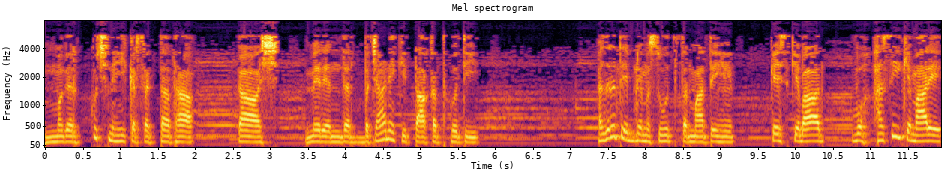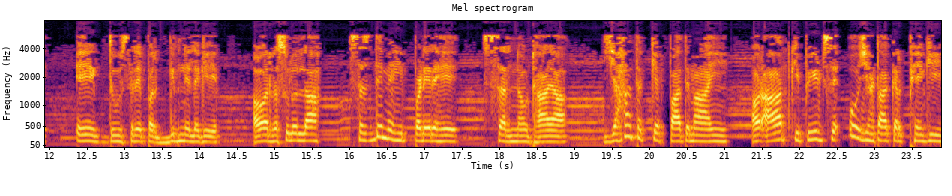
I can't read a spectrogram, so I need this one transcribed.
مگر کچھ نہیں کر سکتا تھا۔ کاش میرے اندر بچانے کی طاقت ہوتی۔ حضرت ابن مسعود فرماتے ہیں کہ اس کے بعد وہ ہنسی کے مارے ایک دوسرے پر گرنے لگے اور رسول اللہ سجدے میں ہی پڑے رہے، سر نہ اٹھایا۔ یہاں تک کہ فاطمہ آئی اور آپ کی پیٹ سے اوج ہٹا کر پھینکی،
